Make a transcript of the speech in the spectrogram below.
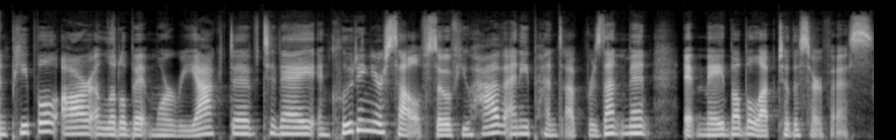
And people are a little bit more reactive today, including yourself. So if you have any pent up resentment, it may bubble up to the surface.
